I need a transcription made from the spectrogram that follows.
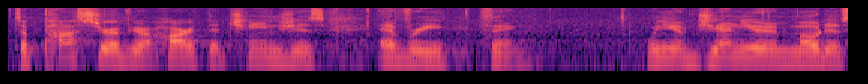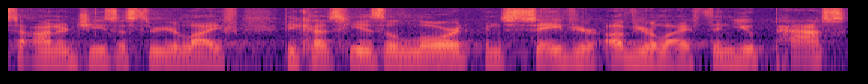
it's a posture of your heart that changes everything. When you have genuine motives to honor Jesus through your life because he is the Lord and Savior of your life, then you pass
